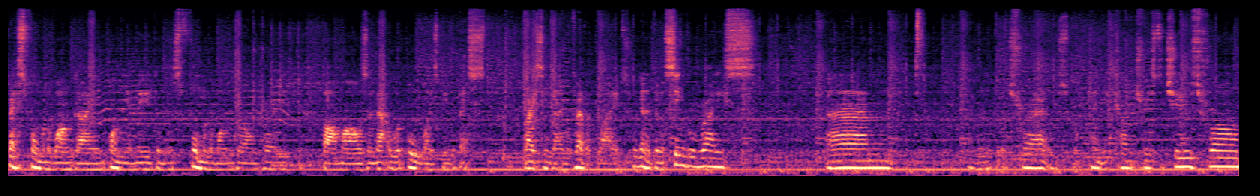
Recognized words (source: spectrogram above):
best Formula One game on the Amiga was Formula One Grand Prix bar miles, and that would always be the best racing game I've ever played. So we're going to do a single race. Um, have a look at the track. We've got plenty of countries to choose from.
